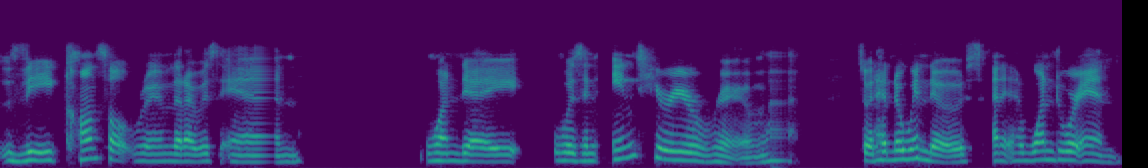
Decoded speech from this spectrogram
the consult room that I was in one day was an interior room. So it had no windows and it had one door in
